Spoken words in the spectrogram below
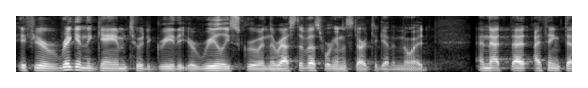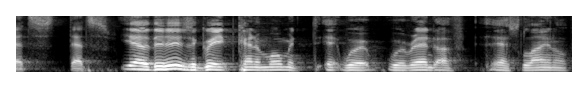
if you're rigging the game to a degree that you're really screwing the rest of us, we're going to start to get annoyed. And that that I think that's that's yeah. There is a great kind of moment where where Randolph asked Lionel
